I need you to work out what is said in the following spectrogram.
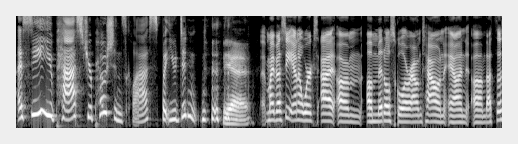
I see you passed your potions class, but you didn't." Yeah. my bestie Anna works at um a middle school around town and um that's a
